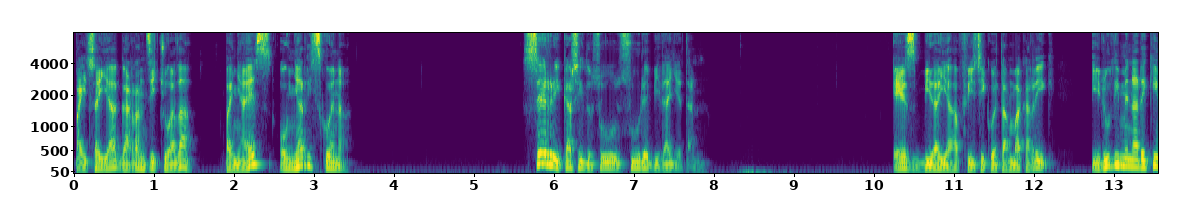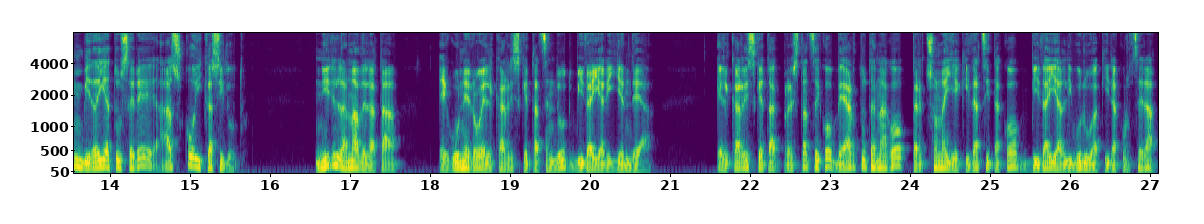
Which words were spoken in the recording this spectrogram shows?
Paisaia garrantzitsua da, baina ez oinarrizkoena. Zer ikasi duzu zure bidaietan? Ez bidaia fizikoetan bakarrik, irudimenarekin bidaiatu ere asko ikasi dut. Nire lana dela ta, egunero elkarrizketatzen dut bidaiari jendea. Elkarrizketak prestatzeko behartutenago pertsonaiek idatzitako bidaia liburuak irakurtzera.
